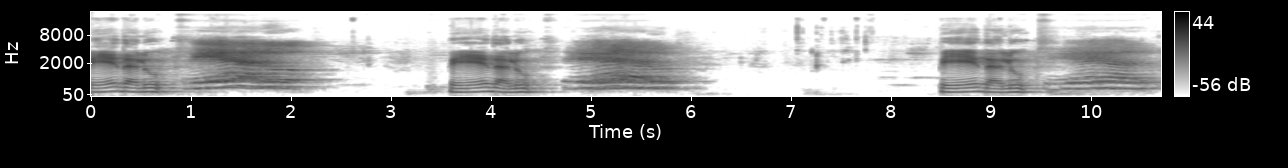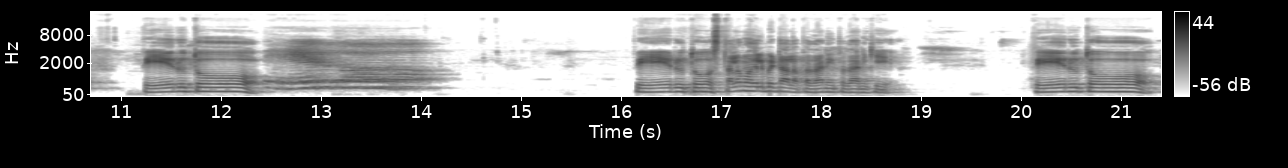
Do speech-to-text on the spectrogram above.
పేదలు. పేదలు. పేదలు. పేరుతో. పేరుతో. స్థలం మొదలుపెట్టాల పదానికి పదానికి పేరుతో.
